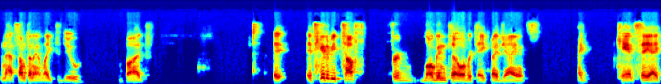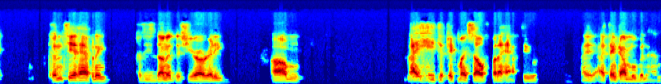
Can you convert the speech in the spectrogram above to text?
not something I like to do, but it it's going to be tough for Logan to overtake my Giants. Can't say I couldn't see it happening because he's done it this year already. Um, I hate to pick myself, but I have to. I, I think I'm moving on.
